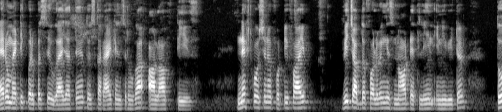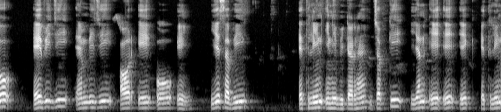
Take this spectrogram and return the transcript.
एरोमेटिक पर्पज से उगाए जाते हैं तो इसका राइट आंसर होगा all of these next question है forty five which of the following is not ethylene inhibitor तो A B G M B G और ए ओ ए ये सभी एथिलीन इनिविटर हैं, जबकि एन ए ए एक एथिलीन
